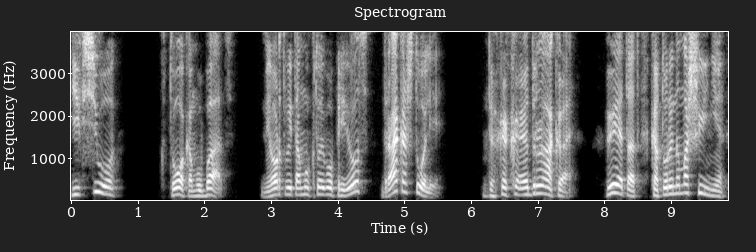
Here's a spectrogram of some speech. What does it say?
и все. Кто кому бац? Мертвый тому, кто его привез? Драка, что ли? Да какая драка? Этот, который на машине,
